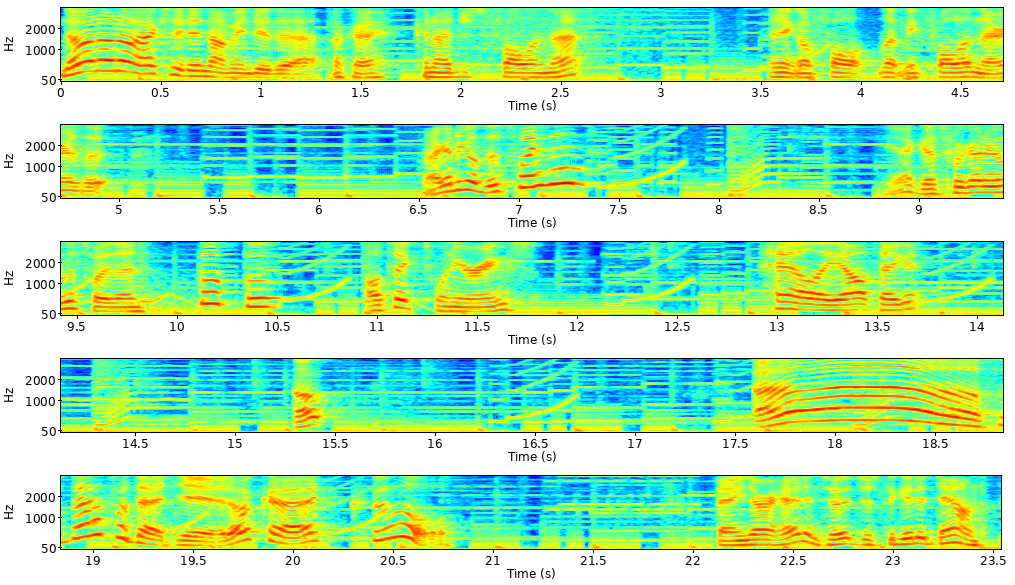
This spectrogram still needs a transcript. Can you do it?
No, no, no, I actually did not mean to do that. Okay, can I just fall in that? It ain't gonna fall, let me fall in there, is it? I gotta go this way then? Yeah, I guess we gotta go this way then. Boop, boop. I'll take 20 rings. Hell yeah, I'll take it. Oh. Oh, Oh, so that's what that did. Okay, cool. Banged our head into it just to get it down.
